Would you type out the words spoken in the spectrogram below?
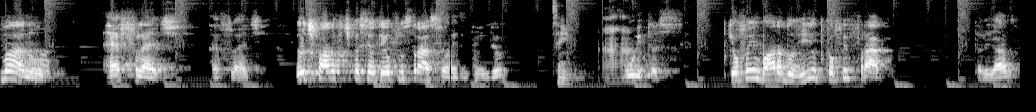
Mano, reflete, reflete. Eu te falo que, tipo assim, eu tenho frustrações, entendeu? Sim. Aham. Muitas. Porque eu fui embora do Rio porque eu fui fraco. Tá ligado?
